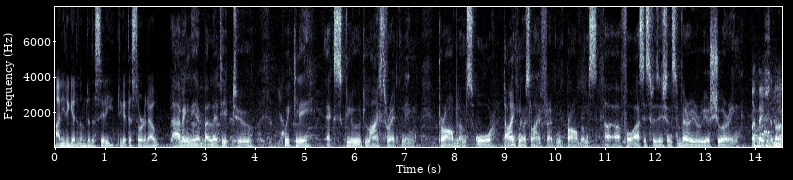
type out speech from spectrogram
I need to get them to the city to get this sorted out. Having the ability to quickly exclude life-threatening problems or diagnose life-threatening problems uh, uh, for us as physicians very reassuring. My patient, uh,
